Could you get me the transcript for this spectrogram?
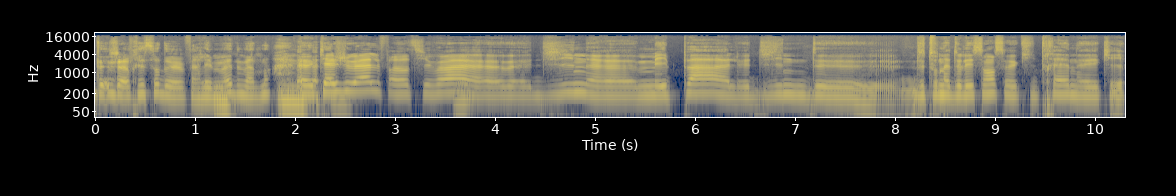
J'ai l'impression de faire les Mm. modes maintenant. Mm. Euh, casual, enfin tu vois, euh, jean, euh, mais pas le jean de, de ton adolescence qui traîne et qui,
